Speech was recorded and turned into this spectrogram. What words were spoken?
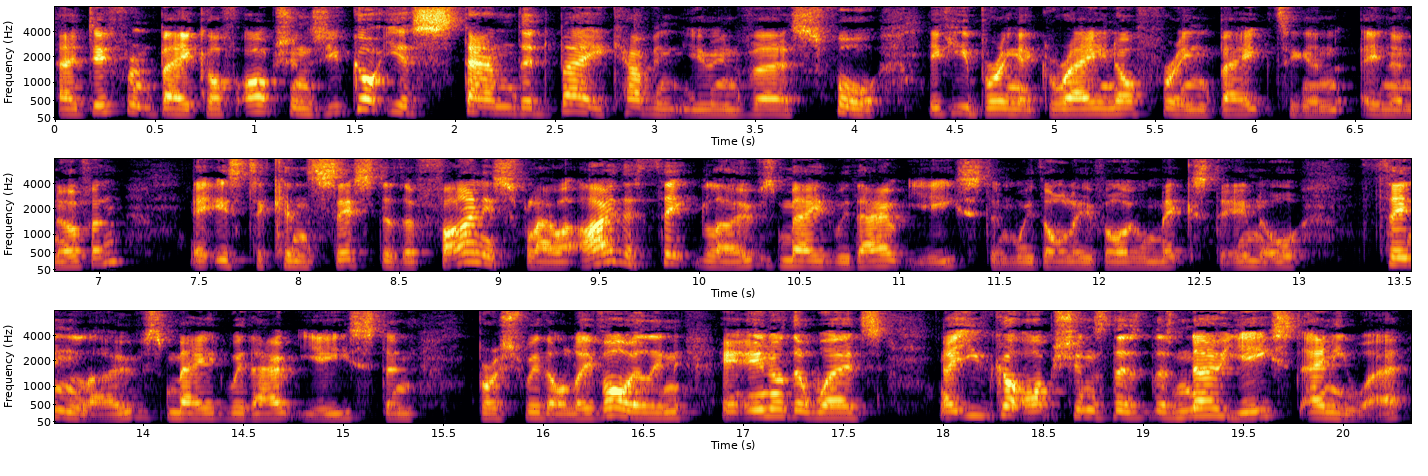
Uh, different bake-off options. You've got your standard bake, haven't you, in verse 4? If you bring a grain offering baked in, an, in an oven, it is to consist of the finest flour, either thick loaves made without yeast and with olive oil mixed in, or thin loaves made without yeast and brushed with olive oil. In, in other words, uh, you've got options. There's, there's no yeast anywhere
